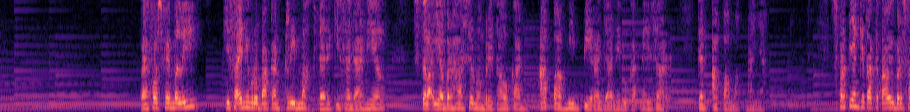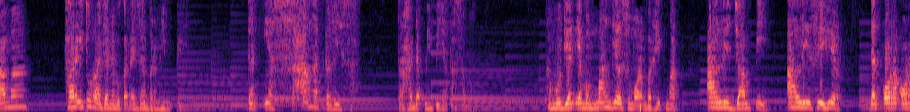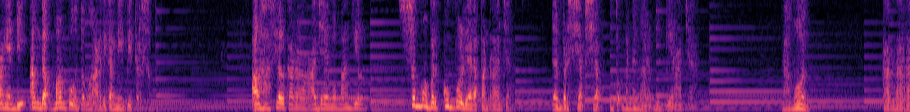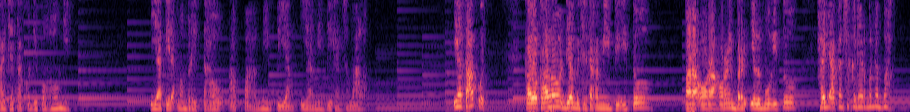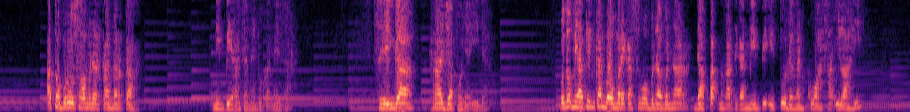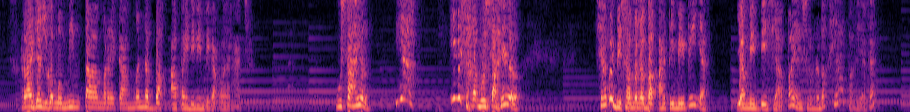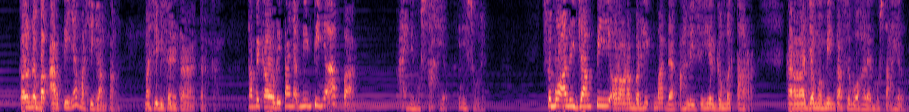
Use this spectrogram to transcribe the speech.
Levos Family, kisah ini merupakan klimaks dari kisah Daniel setelah ia berhasil memberitahukan apa mimpi Raja Nebukadnezar dan apa maknanya. Seperti yang kita ketahui bersama, hari itu Raja Nebukadnezar bermimpi. Dan ia sangat gelisah terhadap mimpinya tersebut. Kemudian ia memanggil semua orang berhikmat, ahli jampi, ahli sihir, dan orang-orang yang dianggap mampu untuk mengartikan mimpi tersebut. Alhasil karena raja yang memanggil, semua berkumpul di hadapan raja dan bersiap-siap untuk mendengar mimpi raja. Namun, karena raja takut dibohongi, ia tidak memberitahu apa mimpi yang ia mimpikan semalam. Ia takut kalau-kalau dia menceritakan mimpi itu, para orang-orang yang berilmu itu hanya akan sekedar menebak atau berusaha menerka-nerka mimpi Raja Nebukadnezar. Sehingga raja punya ide. Untuk meyakinkan bahwa mereka semua benar-benar dapat mengartikan mimpi itu dengan kuasa ilahi, raja juga meminta mereka menebak apa yang dimimpikan oleh raja. Mustahil. Ya, ini sangat mustahil. Siapa yang bisa menebak arti mimpinya? Yang mimpi siapa, yang suruh nebak siapa, ya kan? Kalau nebak artinya masih gampang, masih bisa diterka-terka. Tapi kalau ditanya mimpinya apa, ah ini mustahil, ini sulit. Semua ahli jampi, orang-orang berhikmat dan ahli sihir gemetar karena raja meminta sebuah hal yang mustahil.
